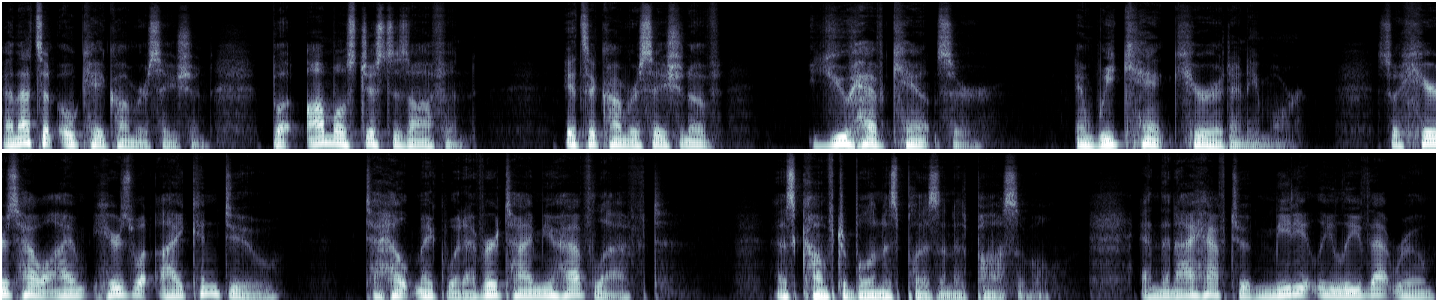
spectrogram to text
And that's an okay conversation. But almost just as often, it's a conversation of, you have cancer and we can't cure it anymore. So here's how I'm, here's what I can do to help make whatever time you have left as comfortable and as pleasant as possible. And then I have to immediately leave that room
